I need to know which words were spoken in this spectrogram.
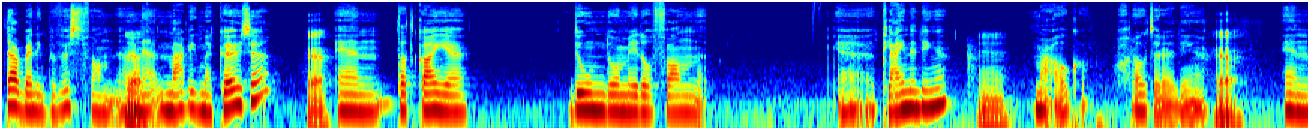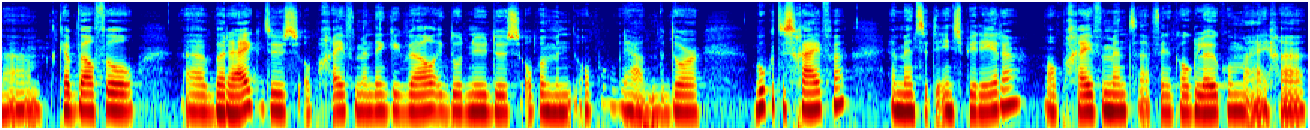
daar ben ik bewust van. En Ja. maak ik mijn keuze. Ja. En dat kan je doen door middel van eh, kleine dingen, Mhm. maar ook grotere dingen. Ja. En ehm, ik heb wel veel eh, bereikt. Dus op een gegeven moment denk ik wel, ik doe het nu dus op een op, ja, door boeken te schrijven en mensen te inspireren. Maar op een gegeven moment eh, vind ik ook leuk om mijn eigen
